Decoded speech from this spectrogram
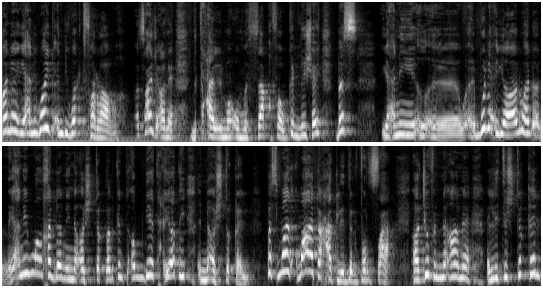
أنا يعني وايد عندي وقت فراغ. صحيح أنا متعلمة ومثقفة وكل شيء بس يعني آه، أبو العيال يعني ما خلاني إني أشتغل كنت أبديت حياتي إني أشتغل. بس ما ما أتاحت لي ذي الفرصة. أشوف إن أنا اللي تشتغل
